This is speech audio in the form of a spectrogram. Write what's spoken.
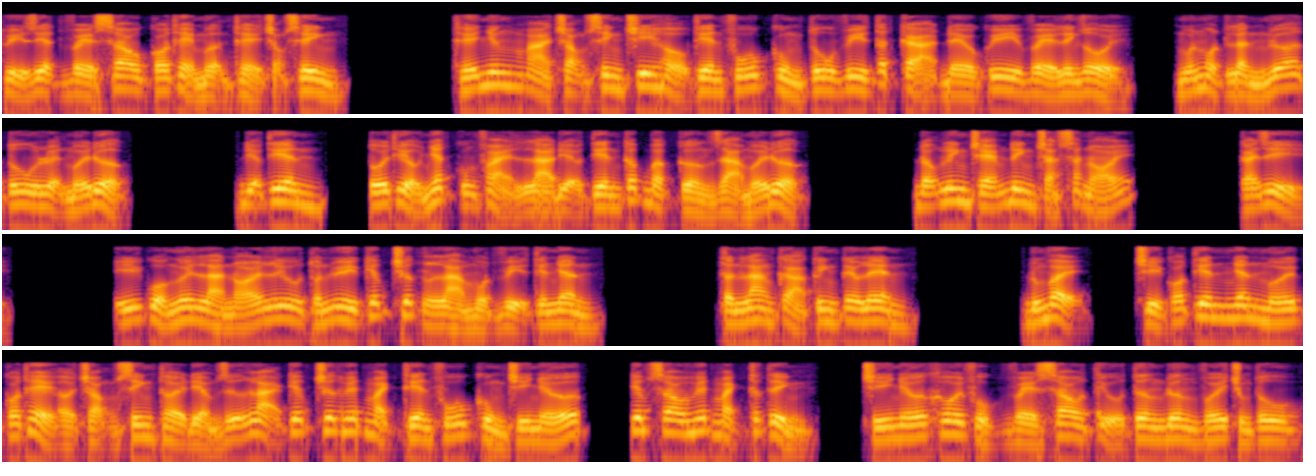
hủy diệt về sau có thể mượn thể trọng sinh. Thế nhưng mà trọng sinh chi hậu tiên phú cùng tu vi tất cả đều quy về linh rồi, muốn một lần nữa tu luyện mới được. Địa tiên, tối thiểu nhất cũng phải là địa tiên cấp bậc cường giả mới được. Động linh chém đinh chặt sắt nói, cái gì? Ý của ngươi là nói lưu tuấn uy kiếp trước là một vị tiên nhân? Tần lang cả kinh kêu lên. Đúng vậy, chỉ có tiên nhân mới có thể ở trọng sinh thời điểm giữ lại kiếp trước huyết mạch thiên phú cùng trí nhớ, kiếp sau huyết mạch thức tỉnh, trí nhớ khôi phục về sau tiểu tương đương với chúng tu,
